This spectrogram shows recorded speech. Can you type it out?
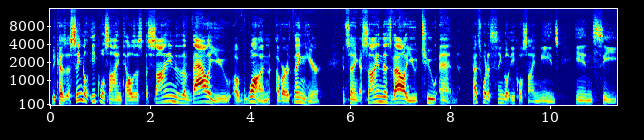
Because a single equal sign tells us assign the value of 1 of our thing here. It's saying assign this value to n. That's what a single equal sign means in C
